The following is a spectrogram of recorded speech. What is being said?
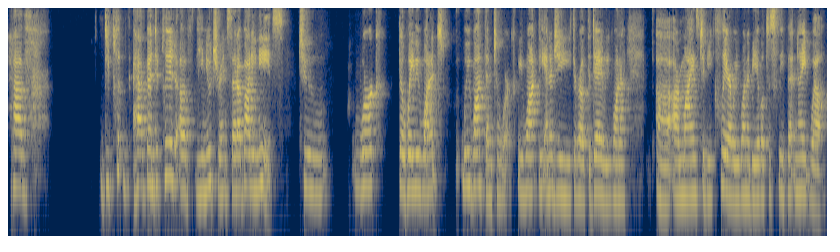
have depl- have been depleted of the nutrients that our body needs to work the way we want it we want them to work. We want the energy throughout the day. We want to uh, our minds to be clear. We want to be able to sleep at night well.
